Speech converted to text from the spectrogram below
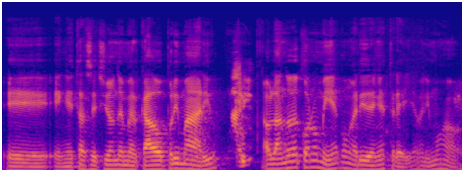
eh, en esta sección de mercado primario, hablando de economía con Eriden Estrella. Venimos ahora.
